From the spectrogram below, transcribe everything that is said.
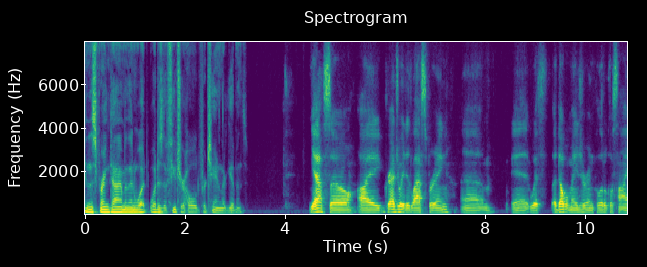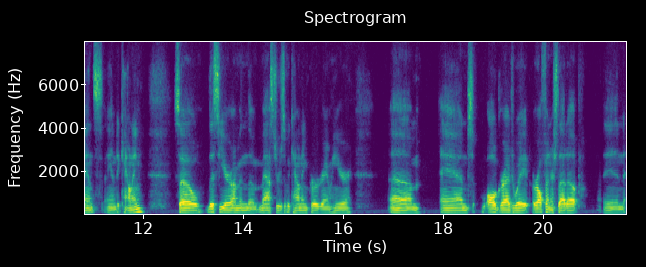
in the springtime, and then what what does the future hold for Chandler Gibbens? Yeah, so I graduated last spring um, in, with a double major in political science and accounting. So this year I'm in the Masters of Accounting program here, um, and I'll graduate or I'll finish that up in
